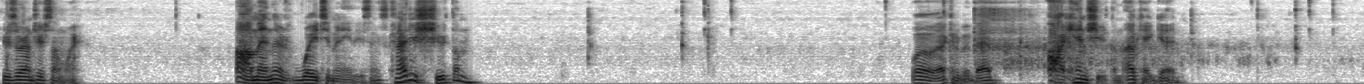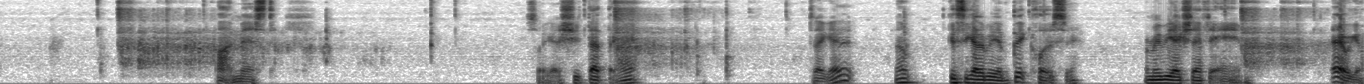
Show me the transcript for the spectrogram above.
He was around here somewhere. Oh man, there's way too many of these things. Can I just shoot them? Whoa, that could have been bad. Oh, I can shoot them. Okay, good. Oh, I missed. So I gotta shoot that thing, right? Did I get it? Nope. Guess you gotta be a bit closer. Or maybe I actually have to aim. There we go.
